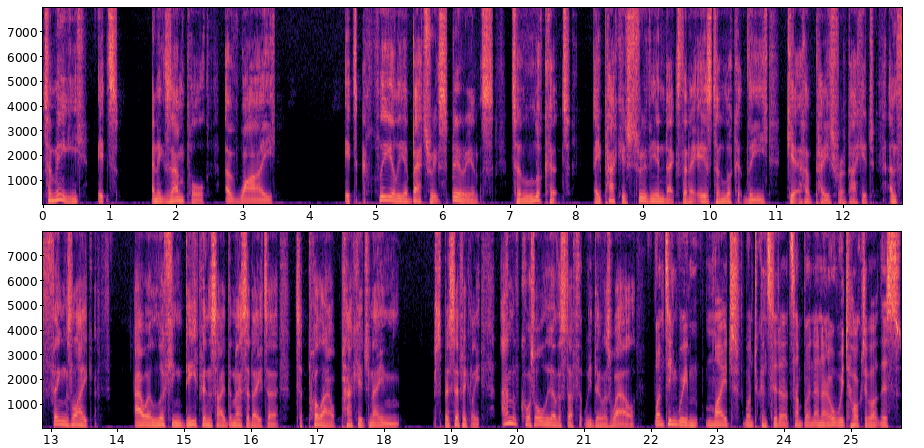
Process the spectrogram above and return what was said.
to me, it's an example of why it's clearly a better experience to look at a package through the index than it is to look at the GitHub page for a package. And things like our looking deep inside the metadata to pull out package name specifically, and of course, all the other stuff that we do as well. One thing we might want to consider at some point, and I know we talked about this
